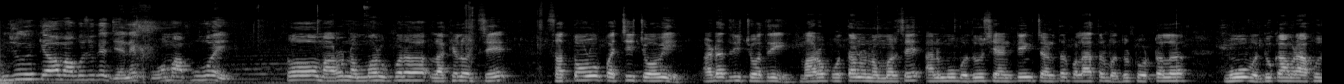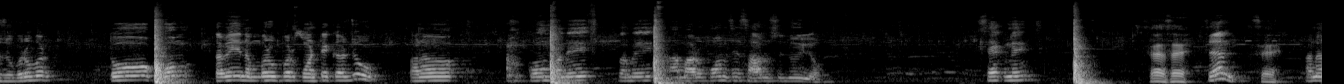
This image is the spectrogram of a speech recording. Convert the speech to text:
બીજું કહેવા માગું છું કે જેને ફોર્મ આપવું હોય, તો મારો નંબર ઉપર લખેલો જ છે, સત્તાણું પચીસ ચોવીસ અડત્રીસ ચોત્રીસ. મારો પોતાનો નંબર છે, અને હું બધું સેન્ટિંગ ચણતર, પલાતર બધું ટોટલ હું બધું કામ રાખું છું, બરોબર? તો કોમ તમે નંબર ઉપર કોન્ટેક કરજો અને કોમ મને તમે આ મારું કોમ છે સારું છે જોઈ લો. શેક નહીં? છે છે. અને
